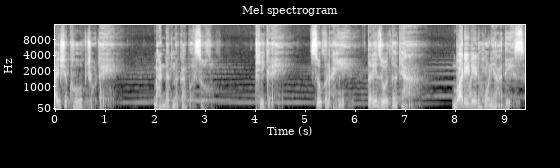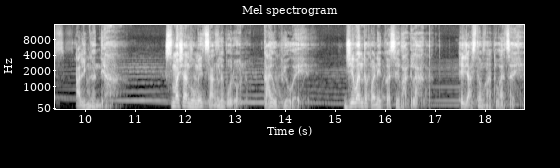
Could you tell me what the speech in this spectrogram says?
आयुष्य खूप छोट आहे. भांडत नका बसू. ठीक आहे. चूक नाही. तरी जुळतं घ्या. बॉडी डेड होण्याआधीच आलिंगन द्या. स्मशानभूमीत चांगलं बोलून काय उपयोग आहे? जिवंतपणे कसे वागलात? हे जास्त महत्वाचं आहे.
